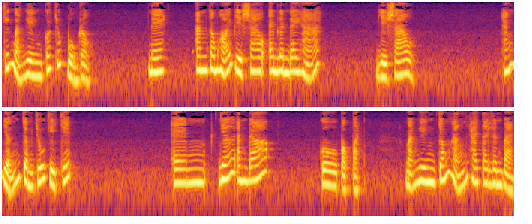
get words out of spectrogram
khiến Mãn Nghiên có chút buồn rầu. Nè, anh không hỏi vì sao em lên đây hả? Vì sao? Hắn vẫn chăm chú ghi chép. Em nhớ anh đó. Cô bộc bạch. Mãn Nghiên chống hẳn hai tay lên bàn,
